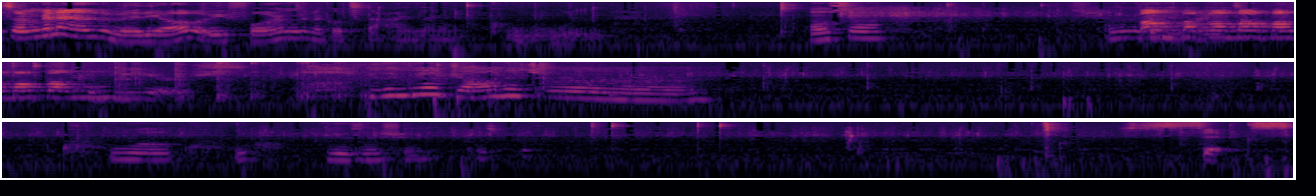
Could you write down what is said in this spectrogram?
so I'm gonna end the video, but before I'm gonna go to the island. Cool. Also, Bum bum bum bum bum bum bum. beers. You can be a janitor. Cool, cool musician. Six.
